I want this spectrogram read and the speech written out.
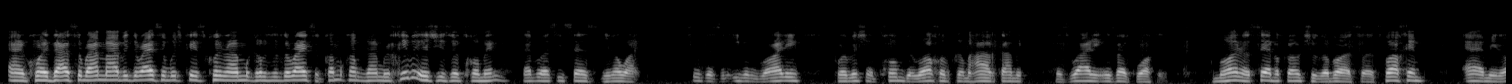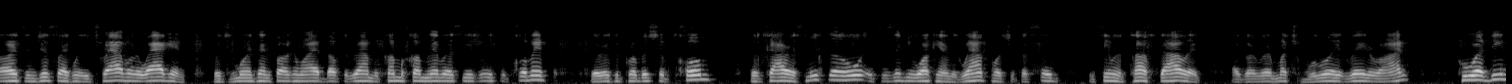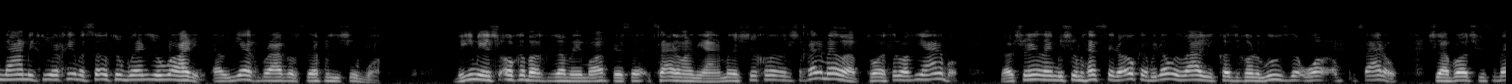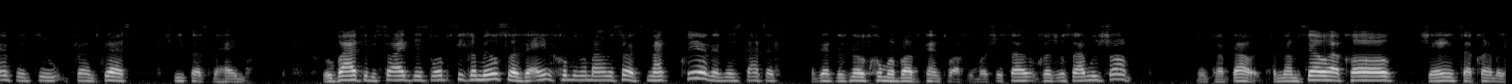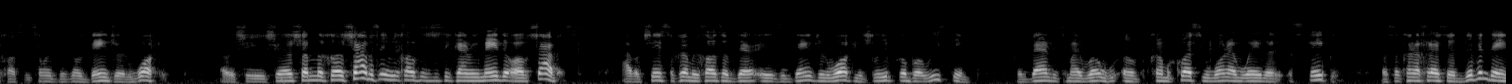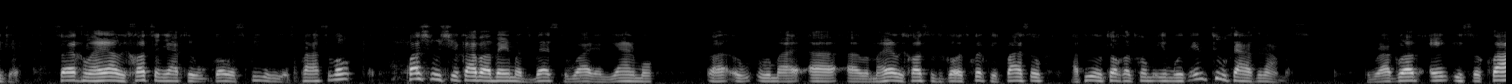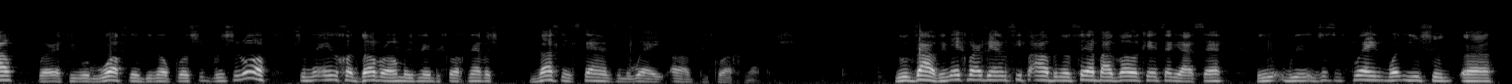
And according to the the rice, in which case Kohen Ram comes to the rice. Come come gam rechiva issues of tchumen. Nevertheless, he says, you know what? Truth isn't even riding prohibition of tchum the rochav kam tami. Because riding is like walking. So. I mean, and just like when you travel in a wagon, which is more than 10 fachim high above the ground, become come nevertheless yeshu is tchumen. There is a prohibition of tchum. The karas michtahu. Oh, it's as if you're walking on the ground. Moshe kasib the siman Tav dalid. I'm going to learn much later on. Who are dynamic to so too when you're riding. El yes bragos, therefore you should walk. V'im off. There's a saddle on the animal. Shechem elav, toss it off the animal. Okay, we don't allow you because you're going to lose the saddle. to transgress shvitas behema. Uvata, beside this, lopsika milsa, the ain't chum in It's not clear that this concept that there's no chum above ten tvachim. Because sham in Tav Dalit. Amnam zeu hakol shein sakona mechasim. Someone there's no danger in walking. Shabbos just you can remain there of Shabbos. There is a danger in walking. Shlivko balistim, because bandits might uh, come across you. Won't have a way of escaping. Or sakana a different danger. So you have to go as speedily as possible. Pashtu shirkava abeim. It's best to ride on the animal. Uh, my uh, uh, to go as quickly as possible. I feel even within 2,000 amos. The Raglov ain't Isra Klal, where if he would walk, there'd be no prohibition at all. Nothing stands in the way of Pikuach Nefesh. We just explain what you should uh,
